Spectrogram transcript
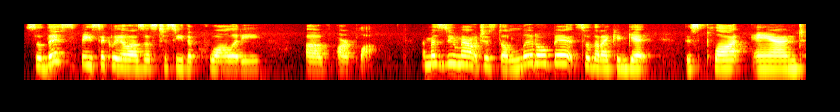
So this basically allows us to see the quality of our plot. I'm to zoom out just a little bit so that I can get this plot and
